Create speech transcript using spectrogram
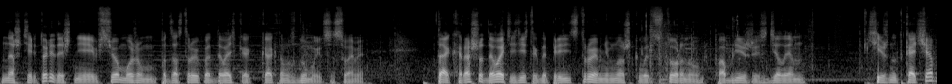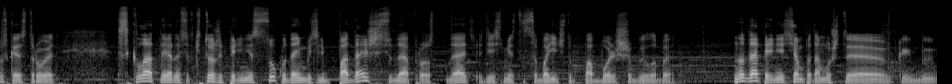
наша территория, точнее, все, можем под застройку отдавать, как, как нам вздумается с вами. Так, хорошо, давайте здесь тогда перестроим немножко в эту сторону, поближе сделаем хижину ткача, пускай строят. Склад, наверное, все-таки тоже перенесу куда-нибудь либо подальше сюда просто, да, здесь место освободить, чтобы побольше было бы. Ну да, перенесем, потому что, как бы,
